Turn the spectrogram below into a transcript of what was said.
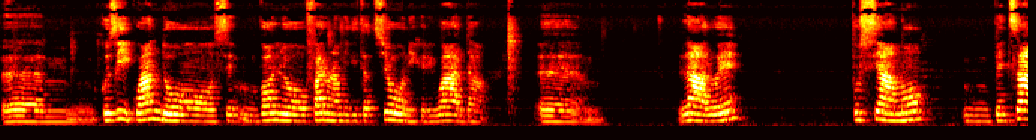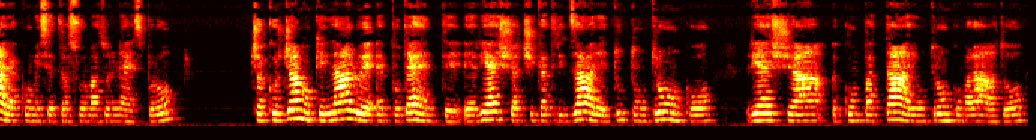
Ehm, così quando se voglio fare una meditazione che riguarda ehm, l'aloe, possiamo mh, mm, pensare a come si è trasformato il nespolo, ci accorgiamo che l'aloe è potente e riesce a cicatrizzare tutto un tronco, riesce a compattare un tronco malato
